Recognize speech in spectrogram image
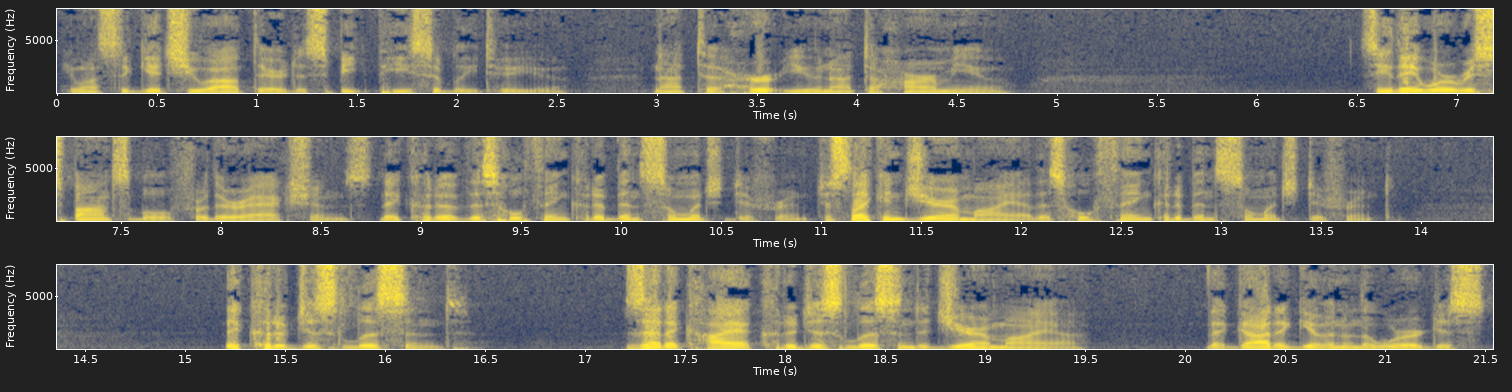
He wants to get you out there to speak peaceably to you, not to hurt you, not to harm you. See, they were responsible for their actions. They could have, this whole thing could have been so much different. Just like in Jeremiah, this whole thing could have been so much different. They could have just listened. Zedekiah could have just listened to Jeremiah that God had given him the word. Just,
